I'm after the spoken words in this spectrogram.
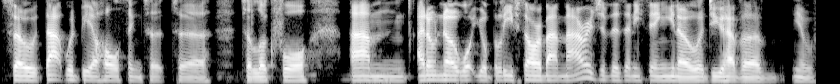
So that would be a whole thing to to to look for. Um, I don't know what your beliefs are about marriage. If there's anything, you know, do you have a you know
